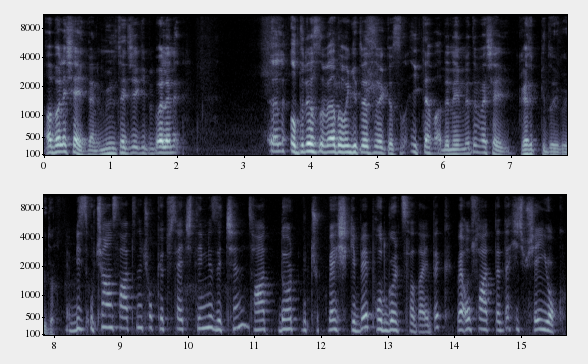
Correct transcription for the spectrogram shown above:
Ama böyle şey yani mülteci gibi böyle hani öyle oturuyorsun ve adamın gitmesini bekliyorsun. İlk defa deneyimledim ve şey garip bir duyguydu. Biz uçağın saatini çok kötü seçtiğimiz için saat 4.30-5 gibi Podgorica'daydık ve o saatte de hiçbir şey yok.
